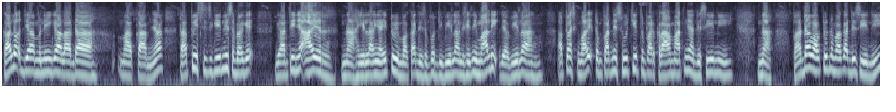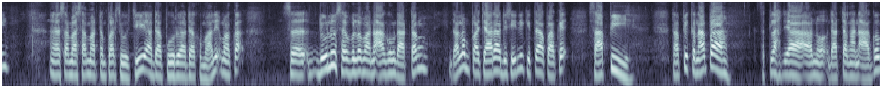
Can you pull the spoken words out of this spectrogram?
kalau dia meninggal ada makamnya, tapi sisi ini sebagai gantinya air. Nah hilangnya itu maka disebut dibilang di sini Malik dia bilang apa kembali tempat ini suci tempat keramatnya di sini. Nah pada waktu itu maka di sini eh, sama-sama tempat suci ada pura ada kemalik maka se dulu sebelum anak agung datang dalam pacara di sini kita pakai sapi. Tapi kenapa? Setelah dia anu datangan agung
